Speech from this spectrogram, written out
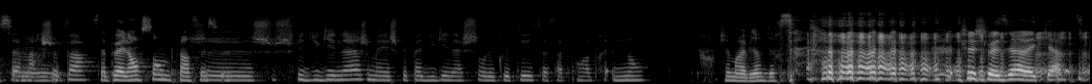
ça marche pas. Ça peut aller ensemble. Enfin, ça Je, se- je- fais du gainage, mais je fais pas du gainage sur le côté, ça s'apprend après. Non. J'aimerais bien dire ça. je vais choisir à la carte.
